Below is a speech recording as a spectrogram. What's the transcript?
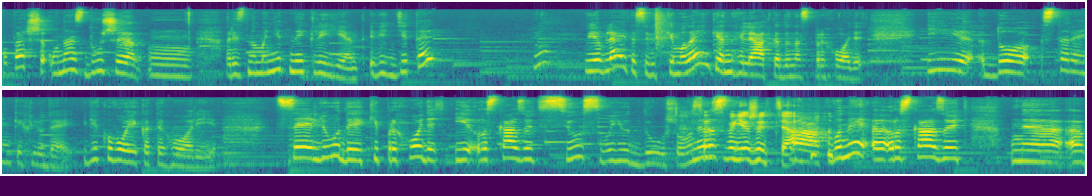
По-перше, у нас дуже різноманітний клієнт від дітей. Ну, уявляєте собі, такі маленькі ангелятка до нас приходять. І до стареньких людей вікової категорії. Це люди, які приходять і розказують всю свою душу. Все роз- своє життя. так, вони е, розказують е, е,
